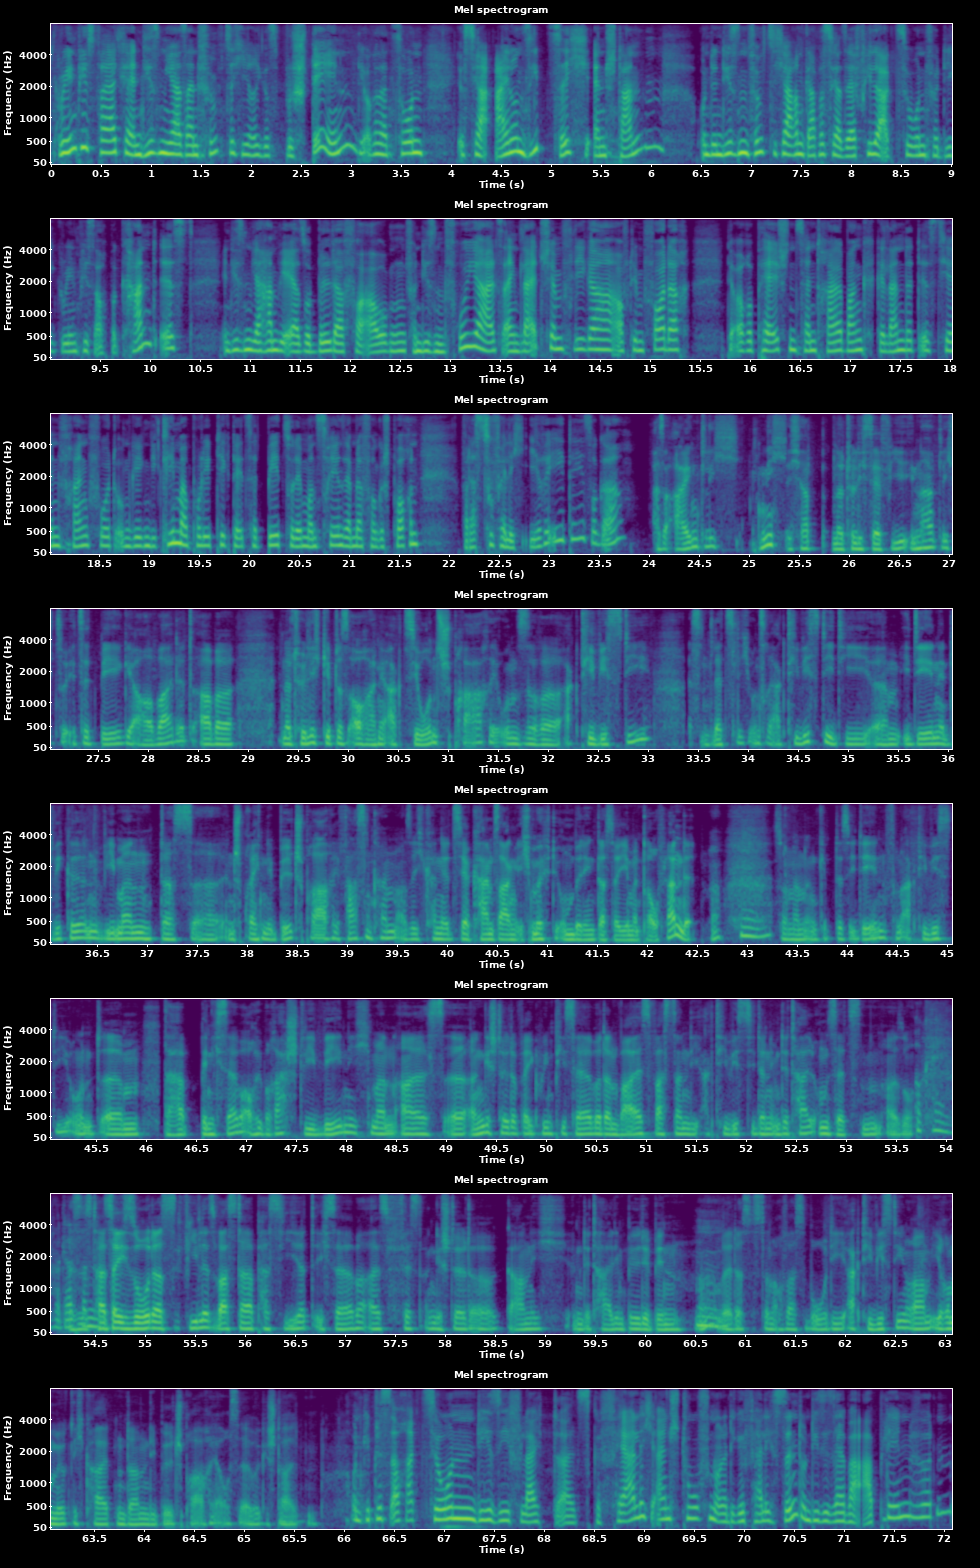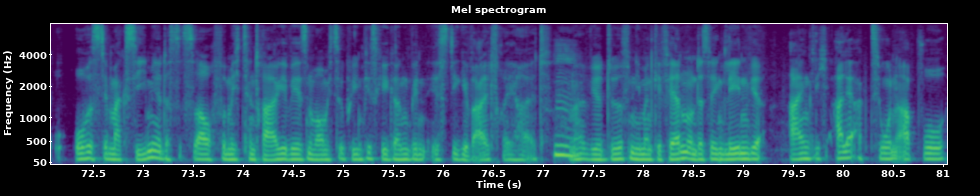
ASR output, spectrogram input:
Greenpeace feiert ja in diesem Jahr sein 50-jähriges Bestehen. Die Organisation ist ja 71 entstanden. Und in diesen 50 Jahren gab es ja sehr viele Aktionen, für die Greenpeace auch bekannt ist. In diesem Jahr haben wir eher so Bilder vor Augen von diesem Frühjahr, als ein Gleitschirmflieger auf dem Vordach der Europäischen Zentralbank gelandet ist hier in Frankfurt, um gegen die Klimapolitik der EZB zu demonstrieren. Sie haben davon gesprochen. War das zufällig Ihre Idee sogar? Also eigentlich nicht. Ich habe natürlich sehr viel inhaltlich zur EZB gearbeitet, aber natürlich gibt es auch eine Aktionssprache unserer Aktivisti. Es sind letztlich unsere Aktivisti, die ähm, Ideen entwickeln, wie man das äh, entsprechende Bildsprache fassen kann. Also ich kann jetzt ja keinem sagen, ich möchte unbedingt, dass da jemand drauf landet, ne? mhm. sondern dann gibt es Ideen von Aktivisti und ähm, da bin ich selber auch überrascht, wie wenig man als äh, Angestellter bei Greenpeace selber dann weiß, was dann die Aktivisti dann im Detail umsetzen. Also okay. Okay, es ist tatsächlich so, dass vieles, was da passiert, ich selber als Festangestellter gar nicht im Detail im Bilde bin. Ne? Mhm. Weil das ist dann auch was, wo die Aktivisten im Rahmen ihrer Möglichkeiten dann die Bildsprache auch selber gestalten. Und gibt es auch Aktionen, die Sie vielleicht als gefährlich einstufen oder die gefährlich sind und die Sie selber ablehnen würden? Oberste Maxime, das ist auch für mich zentral gewesen, warum ich zu Greenpeace gegangen bin, ist die Gewaltfreiheit. Mhm. Wir dürfen niemand gefährden und deswegen lehnen wir eigentlich alle Aktionen ab, wo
